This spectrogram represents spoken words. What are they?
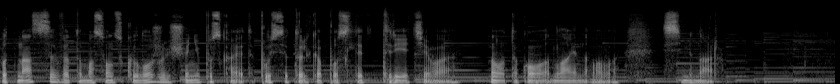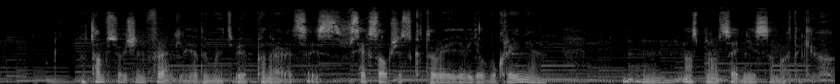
Вот нас в эту масонскую ложу еще не пускают. И пустят только после третьего, ну вот такого онлайнового семинара. Ну, там все очень френдли, я думаю, тебе понравится. Из всех сообществ, которые я видел в Украине, нас понравятся одни из самых таких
